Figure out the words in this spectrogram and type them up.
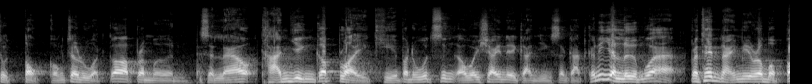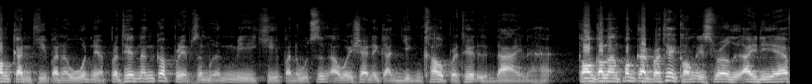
จุดตกของจรวดก็ประเมิน เสร็จแล้วฐานยิงก็ปล่อยขีปนาวุธ ซึ่งเอาไว้ใช้ในการยิงสกัด ก็นี่อย่าลืมว่าประเทศไหนมีระบบป้องกันขีปนาวุธเนี่ยประเทศนั้นก็เปรียบเสมือนมีขีปนาวุธ ซึ่งเอาไว้ใช้ในการยิงเข้าประเทศอื่นได้นะฮะ กองกำลังป้องกันประเทศของอิสราเอลหรือ IDF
